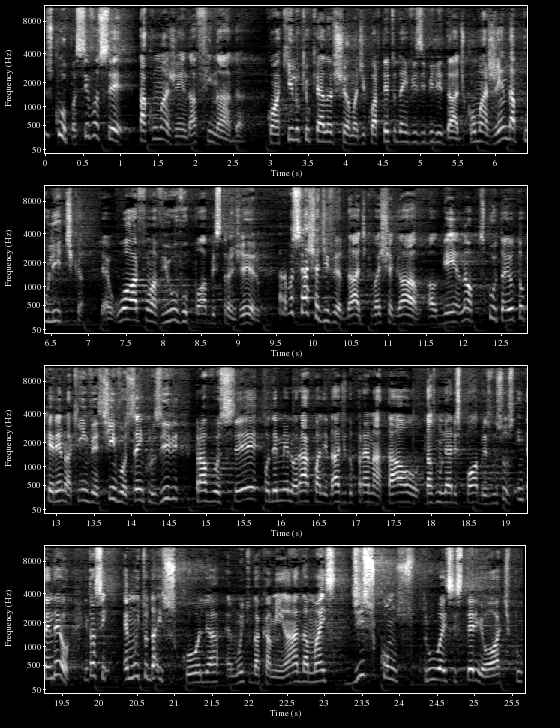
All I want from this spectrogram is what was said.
desculpa, se você está com uma agenda afinada com aquilo que o Keller chama de quarteto da invisibilidade, como agenda política, que é o órfão, a viúva, o pobre estrangeiro. Cara, você acha de verdade que vai chegar alguém, não, escuta, eu estou querendo aqui investir em você, inclusive, para você poder melhorar a qualidade do pré-natal das mulheres pobres no SUS, entendeu? Então, assim, é muito da escolha, é muito da caminhada, mas desconstrua esse estereótipo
